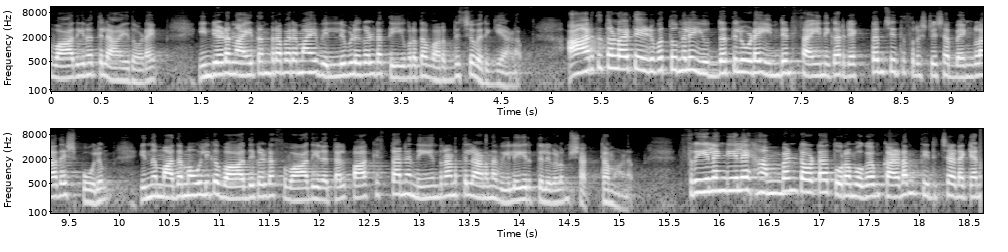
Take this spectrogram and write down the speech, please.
സ്വാധീനത്തിലായതോടെ ഇന്ത്യയുടെ നയതന്ത്രപരമായ വെല്ലുവിളികളുടെ തീവ്രത വർദ്ധിച്ചു വരികയാണ്. ആയിരത്തി തൊള്ളായിരത്തി എഴുപത്തൊന്നിലെ യുദ്ധത്തിലൂടെ ഇന്ത്യൻ സൈനികർ രക്തം ചീത്ത് സൃഷ്ടിച്ച ബംഗ്ലാദേശ് പോലും ഇന്ന് മതമൗലികവാദികളുടെ സ്വാധീനത്താൽ പാകിസ്ഥാന്റെ നിയന്ത്രണത്തിലാണെന്ന വിലയിരുത്തലുകളും ശക്തമാണ്. ശ്രീലങ്കയിലെ ഹമ്പൻ ടോട്ട തുറമുഖം കടം തിരിച്ചടയ്ക്കാൻ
